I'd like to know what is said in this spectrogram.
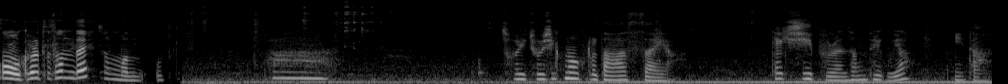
어, 산대? 잠깐만, 어떻게. 아. 저희 조식 먹으러 나왔어요. 택시 부른 상태고요. 이다.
